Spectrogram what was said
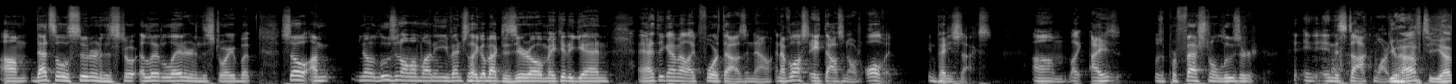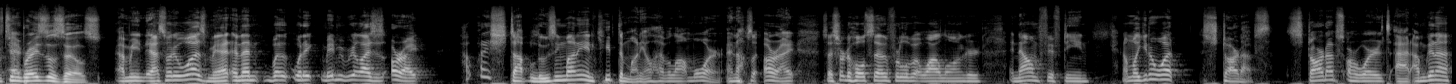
um, that's a little sooner in the story, a little later in the story. But so I'm you know losing all my money. Eventually, I go back to zero, make it again, and I think I'm at like four thousand now, and I've lost eight thousand dollars, all of it in penny stocks. Um, like I was a professional loser in, in the stock market. You have to. You have to embrace those sales. I mean, that's what it was, man. And then, but what it made me realize is, all right, how about I stop losing money and keep the money? I'll have a lot more. And I was like, all right. So I started wholesaling for a little bit while longer, and now I'm 15. And I'm like, you know what? Startups. Startups are where it's at. I'm gonna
